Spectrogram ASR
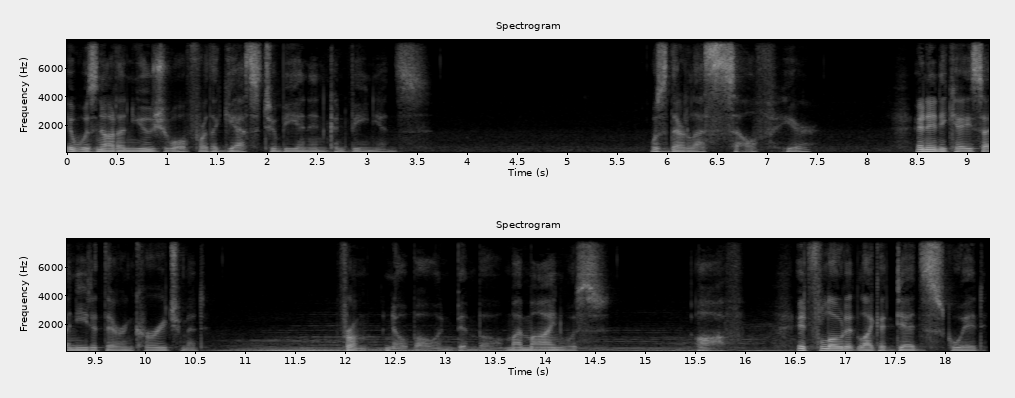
it was not unusual for the guest to be an inconvenience. Was there less self here? In any case, I needed their encouragement. From Nobo and Bimbo, my mind was off. It floated like a dead squid,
